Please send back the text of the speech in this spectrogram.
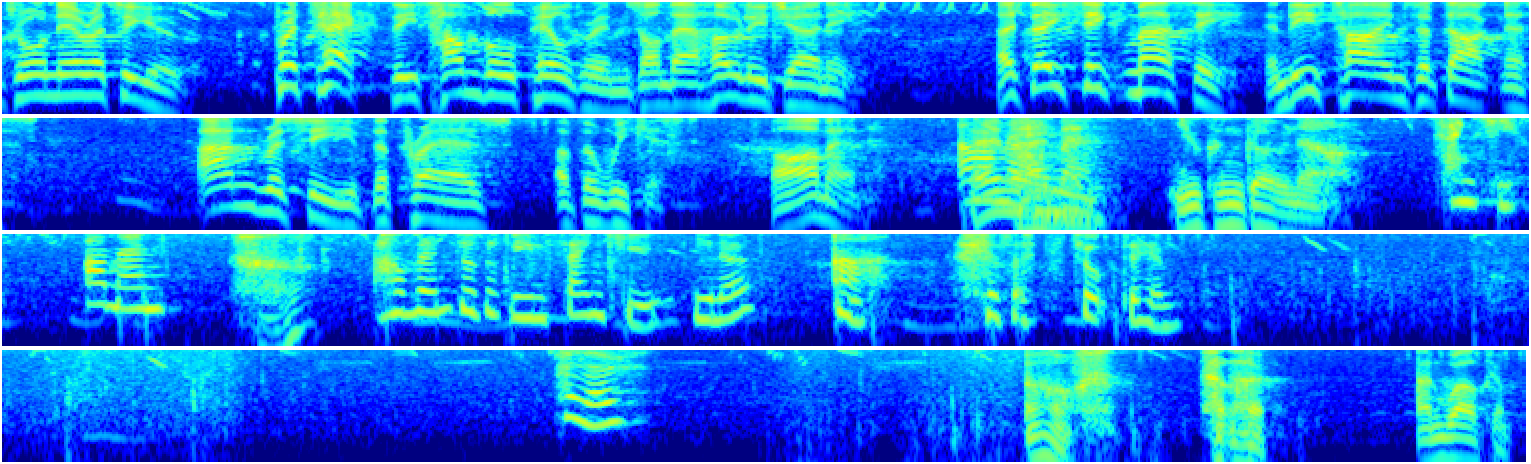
I draw nearer to you. Protect these humble pilgrims on their holy journey as they seek mercy in these times of darkness and receive the prayers of the weakest. Amen. Amen. You can go now. Thank you. Amen. Huh? Amen doesn't mean thank you, you know? Ah, Let's talk to him. hello. Oh, hello. And welcome.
